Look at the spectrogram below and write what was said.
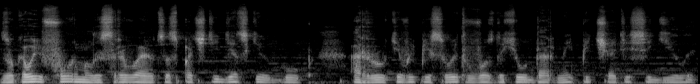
Звуковые формулы срываются с почти детских губ, а руки выписывают в воздухе ударные печати сигилы.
